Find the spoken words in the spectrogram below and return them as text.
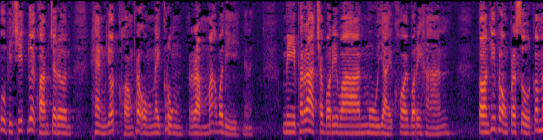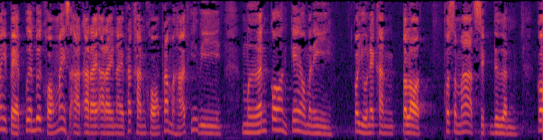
ผู้พิชิตด้วยความเจริญแห่งยศของพระองค์ในกรุงรัมมะวดีเนี่ยนะ มีพระราชบริวารหมู่ใหญ่คอยบริหาร ตอนที่พระองค์ประสูติก็ไม่แปดเปื้อนด้วยของไม่สะอาดอะไรอะไรในพระคันของพระมหาเทวี เหมือนก้อนแก้วมณี ก็อยู่ในคันตลอดทศมาศสิบเดือน ก็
